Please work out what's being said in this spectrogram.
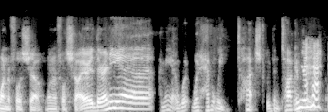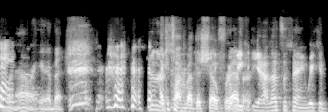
wonderful show wonderful show are there any uh i mean what, what haven't we touched we've been talking for an hour here but I could talk about this show things, we forever. could- yeah, that's the thing. We could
